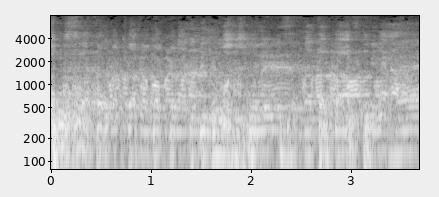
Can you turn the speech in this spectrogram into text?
फिर से आक्रमण का नंबर बनाने की कोशिश में लगातार पास खेला है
